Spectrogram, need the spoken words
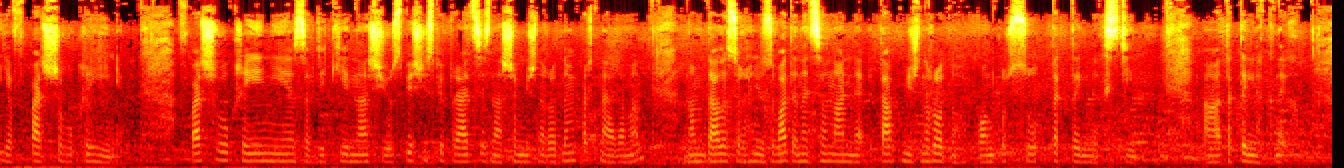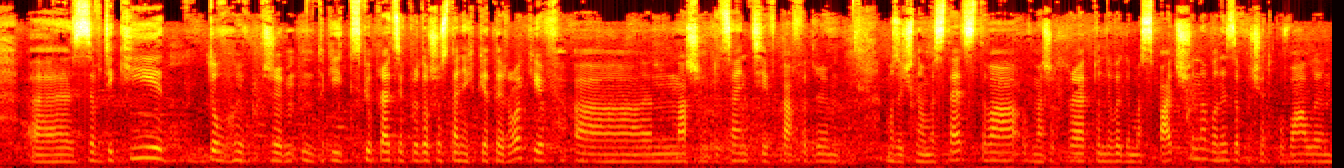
є вперше в Україні. Вперше в Україні завдяки нашій успішній співпраці з нашими міжнародними партнерами нам вдалося організувати національний етап міжнародного конкурсу тактильних стін, тактильних книг. Е, Завдяки довгої вже такій співпраці впродовж останніх п'яти років наших доцентів кафедри музичного мистецтва в межах проекту Невидима спадщина вони започаткували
